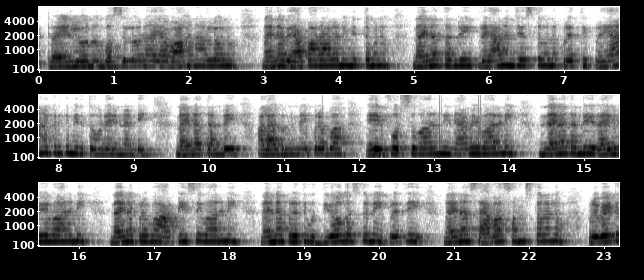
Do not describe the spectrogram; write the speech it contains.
ట్రైన్లోను బస్సులోను ఆయా వాహనాల్లోనూ నైనా వ్యాపారాల నిమిత్తమును నైనా తండ్రి ప్రయాణం చేస్తూ ఉన్న ప్రతి ప్రయాణికుడికి మీరు తోడై ఉండండి. నైనా తండ్రి అలాగనే ప్రభా ఎయిర్ ఫోర్స్ వారిని నేవీ వారిని నైనా తండ్రి రైల్వే వారిని నైనా ప్రభా ఆర్టీసీ వారిని నైనా ప్రతి ఉద్యోగస్తుని ప్రతి నైనా సేవా సంస్థలను ప్రైవేటు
